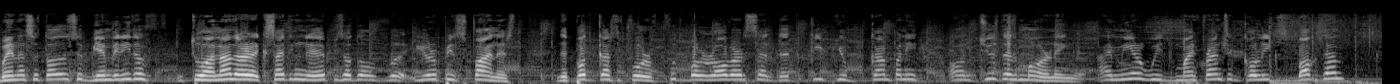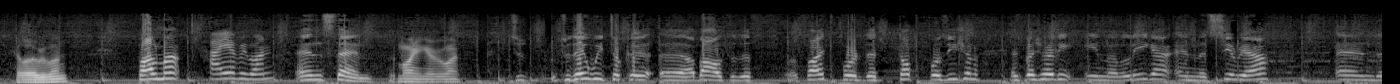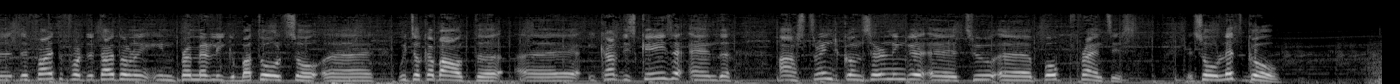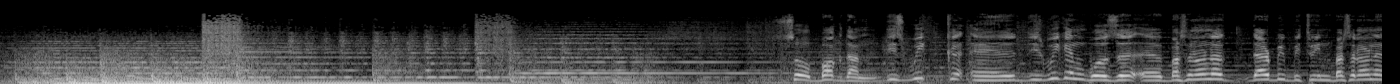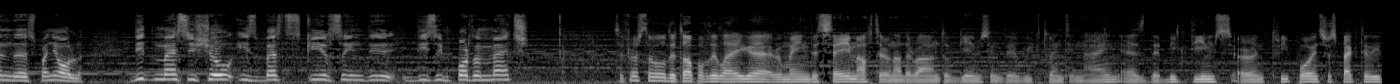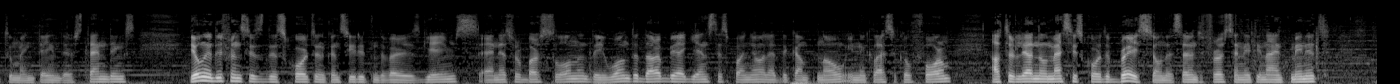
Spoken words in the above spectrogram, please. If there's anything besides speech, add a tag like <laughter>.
Buenas a todos, bienvenidos to another exciting episode of uh, Europe's Finest, the podcast for football lovers that keep you company on Tuesday morning. I'm here with my friends and colleagues Bogdan, Hello, everyone. Palma, Hi everyone. and Stan. Good morning, everyone. To- today we talk uh, uh, about the fight for the top position, especially in uh, Liga and uh, Serie A, and uh, the fight for the title in Premier League. But also uh, we talk about uh, uh, Icardi's case and a strange concerning uh, to uh, Pope Francis. So let's go. So Bogdan, this week, this weekend was Barcelona derby between Barcelona and Espanyol. Did Messi show his best skills in the, this important match? So first of all, the top of the La Liga remained the same after another round of games in the week 29, as the big teams earned three points respectively to maintain their standings. The only difference is the scored and conceded in the various games. And as for Barcelona, they won the derby against Espanyol at the Camp Nou in a classical form after Lionel Messi scored a brace on the 71st and 89th minute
